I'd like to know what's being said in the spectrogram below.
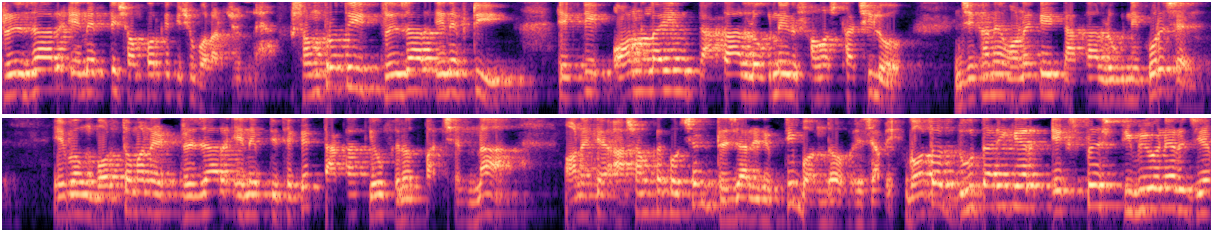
ট্রেজার এনএফটি সম্পর্কে কিছু বলার জন্য। সম্প্রতি ট্রেজার এনএফটি একটি অনলাইন টাকা লগ্নির সংস্থা ছিল, যেখানে অনেকেই টাকা লগ্নি করেছেন এবং বর্তমানে ট্রেজার এনএফটি থেকে টাকা কেউ ফেরত পাচ্ছেন না। অনেকে আশঙ্কা করছেন ট্রেজার এনএফটি বন্ধ হয়ে যাবে। গত দু তারিখের এক্সপ্রেস ট্রিবিউনের যে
